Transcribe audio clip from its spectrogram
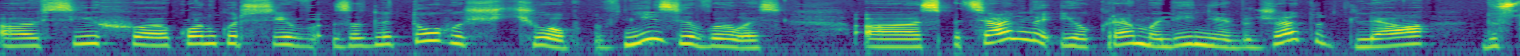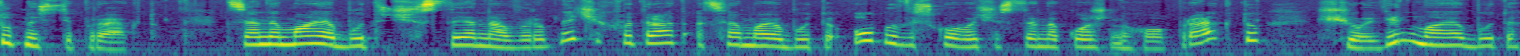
е, всіх е, конкурсів задля того, щоб в ній з'явилась спеціальна і окрема лінія бюджету для доступності проекту. Це не має бути частина виробничих витрат, а це має бути обов'язкова частина кожного проекту, що він має бути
